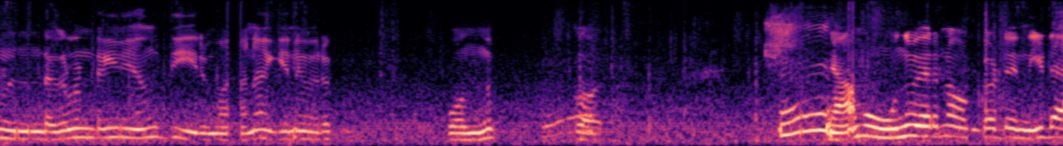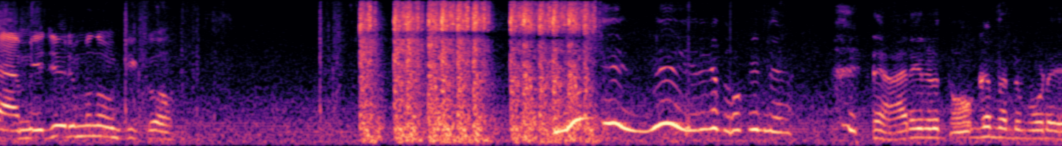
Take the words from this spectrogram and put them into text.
ഉണ്ടകളുണ്ടെങ്കിൽ ഞാൻ തീരുമാനാക്കിയ ഇവരെ ഒന്ന് ഞാൻ മൂന്ന് പേരെ നോക്കട്ടെ നീ ഡാമേജ് വരുമ്പോ നോക്കിക്കോ. നോക്കില്ല ആരെങ്കിലും ഒരു തോക്കുന്നുണ്ട് പോടെ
